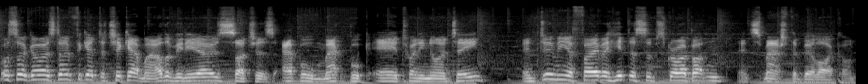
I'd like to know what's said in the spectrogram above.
Also guys, don't forget to check out my other videos such as Apple MacBook Air 2019 and do me a favour, hit the subscribe button and smash the bell icon.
